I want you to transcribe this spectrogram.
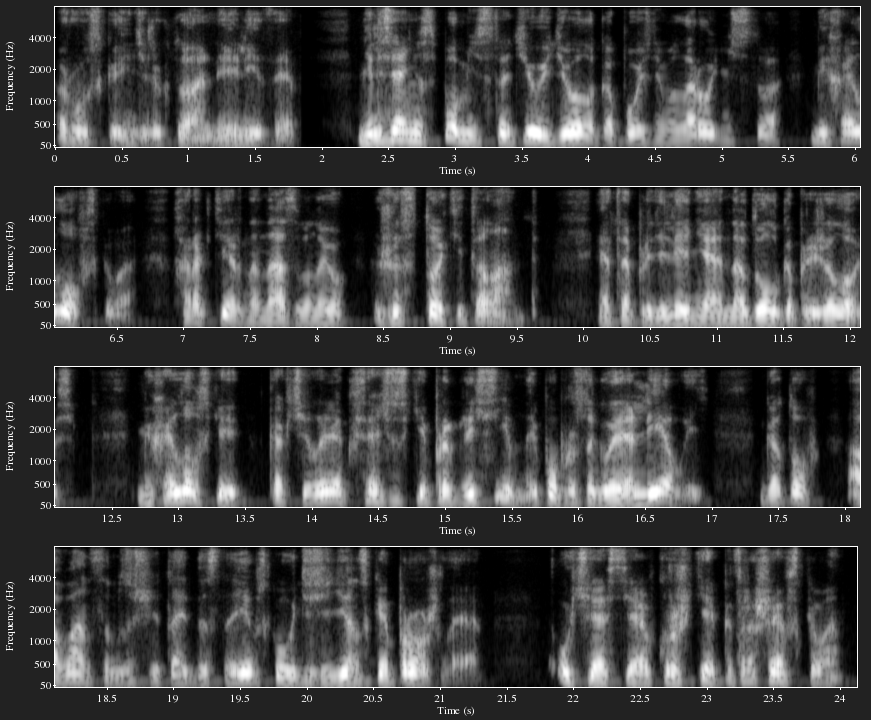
русской интеллектуальной элиты. Нельзя не вспомнить статью идеолога позднего народничества Михайловского, характерно названную «жестокий талант». Это определение надолго прижилось. Михайловский, как человек всячески прогрессивный, попросту говоря, левый, готов авансом засчитать Достоевского диссидентское прошлое. Участие в кружке Петрашевского –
